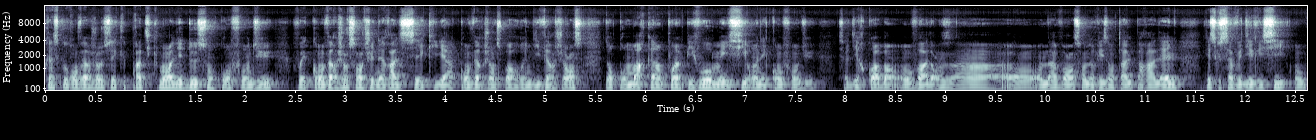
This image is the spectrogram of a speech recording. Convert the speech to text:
presque convergence, c'est que pratiquement les deux sont confondus. Vous voyez, convergence en général, c'est qu'il y a convergence pour avoir une divergence. Donc on marque un point pivot, mais ici on est confondu. C'est-à-dire quoi? Ben, On va dans un, on avance en horizontal parallèle. Qu'est-ce que ça veut dire ici? On,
